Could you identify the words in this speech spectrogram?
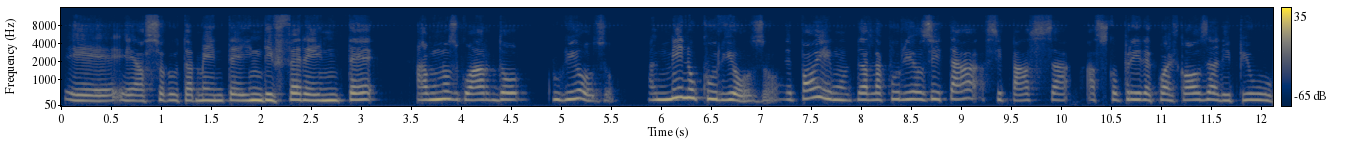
e, e assolutamente indifferente a uno sguardo curioso, almeno curioso, e poi dalla curiosità si passa a scoprire qualcosa di più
